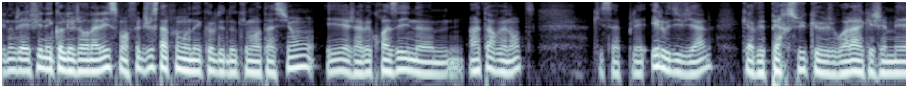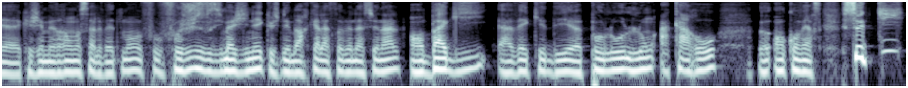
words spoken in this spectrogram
Et donc j'avais fait une école de journalisme, en fait, juste après mon école de documentation, et j'avais croisé une intervenante qui s'appelait Elodie Vial, qui avait perçu que voilà que j'aimais que j'aimais vraiment ça le vêtement. Faut, faut juste vous imaginer que je débarquais à l'Assemblée nationale en baggy avec des euh, polos longs à carreaux euh, en converse. Ce qui,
